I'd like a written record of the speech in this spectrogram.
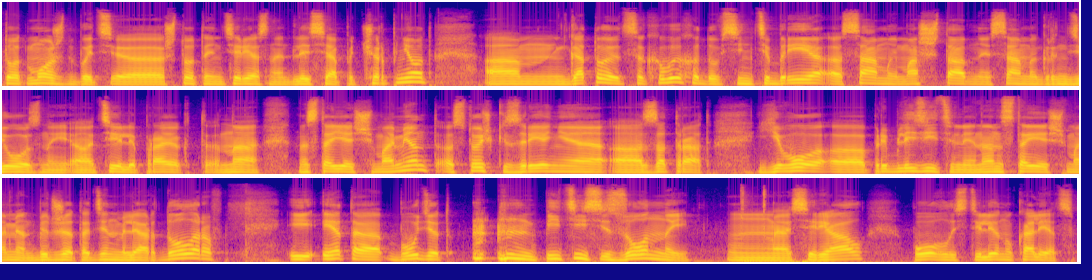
тот, может быть, э, что-то интересное для себя подчерпнет. Э, готовится к выходу в сентябре э, самый масштабный, самый грандиозный э, телепроект на настоящий момент э, с точки зрения э, затрат. Его э, приблизительный на настоящий момент бюджет 1 миллиард долларов, и это будет пятисезонный сериал по «Властелину колец».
